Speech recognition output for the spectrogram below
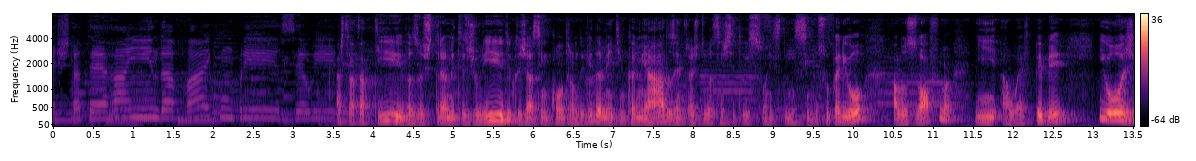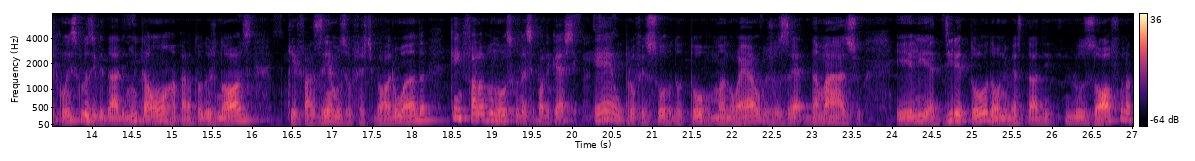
esta terra ainda vai cumprir seu As tratativas, os trâmites jurídicos já se encontram devidamente encaminhados entre as duas instituições de ensino superior, a Lusófona e a UFPB, e hoje, com exclusividade e muita honra para todos nós que fazemos o Festival Aruanda, quem fala conosco nesse podcast é o professor Dr. Manuel José Damásio ele é diretor da Universidade Lusófona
